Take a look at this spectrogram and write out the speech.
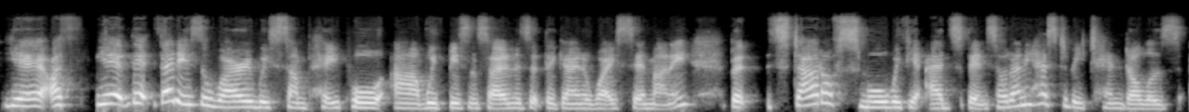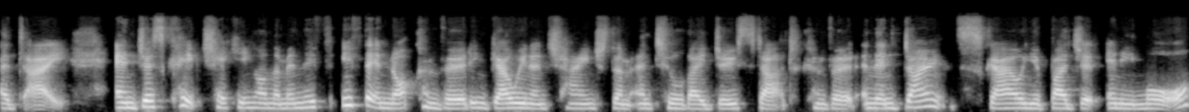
Yeah, I, yeah, that, that is a worry with some people, uh, with business owners, that they're going to waste their money. But start off small with your ad spend. So it only has to be $10 a day and just keep checking on them. And if, if they're not converting, go in and change them until they do start to convert. And then don't scale your budget anymore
